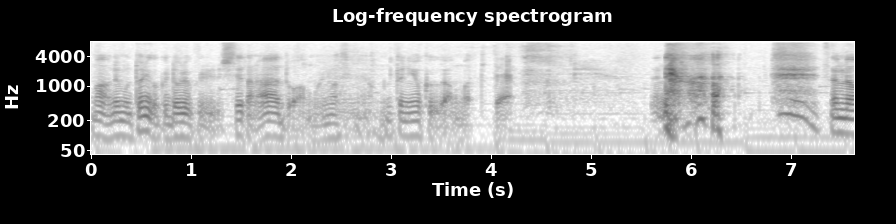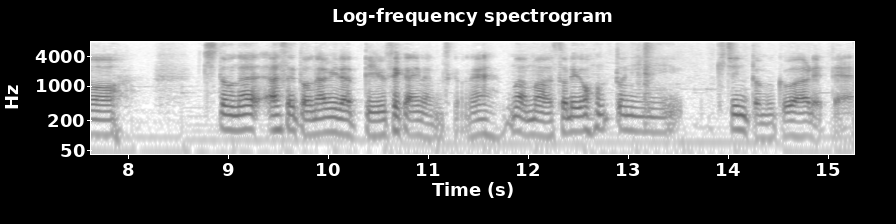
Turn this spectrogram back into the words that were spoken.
まあでもとにかく努力してたなとは思いますね。本当によく頑張ってて。その血とな汗と涙っていう世界なんですけどね。まあまあそれが本当にきちんと報われて。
